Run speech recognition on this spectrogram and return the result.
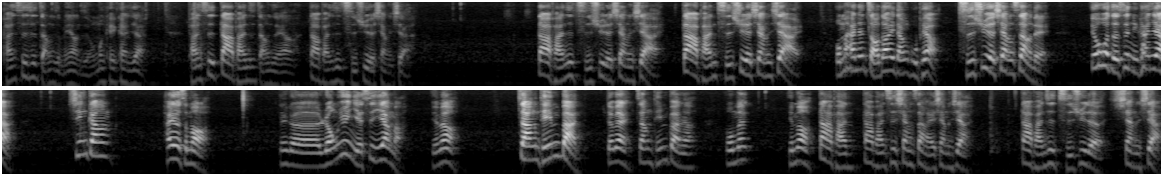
盘势是长什么样子？我们可以看一下，盘势大盘是长怎样？大盘是持续的向下，大盘是持续的向下，哎，大盘持续的向下，哎，我们还能找到一档股票持续的向上的，又或者是你看一下新钢，还有什么那个荣运也是一样嘛，有没有涨停板，对不对？涨停板啊，我们有没有大盘？大盘是向上还是向下？大盘是持续的向下，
